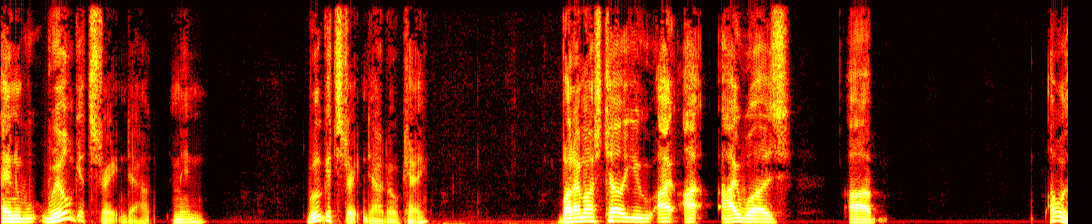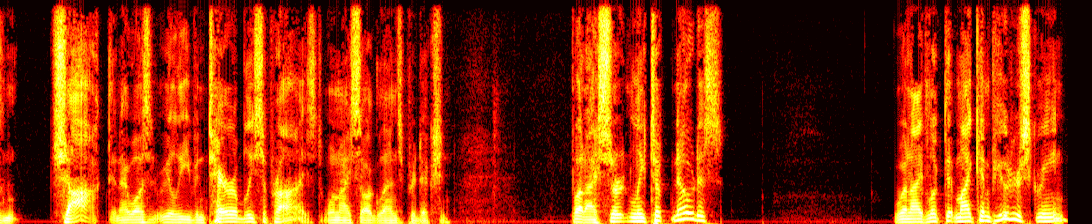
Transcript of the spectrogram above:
And we'll get straightened out. I mean, we'll get straightened out okay. But I must tell you, I I, I was, uh, I wasn't shocked, and I wasn't really even terribly surprised when I saw Glenn's prediction. But I certainly took notice. When I looked at my computer screen,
